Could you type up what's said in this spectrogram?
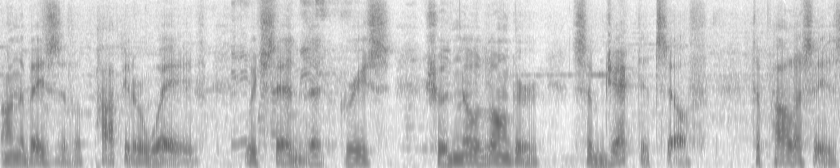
on the basis of a popular wave, which said that Greece should no longer subject itself to policies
